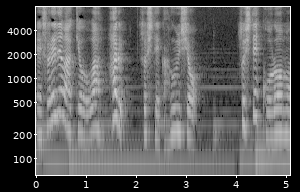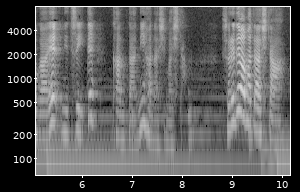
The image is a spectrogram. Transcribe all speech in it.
えそれでは今日は春そして花粉症そして衣替えについて簡単に話しました。それではまた明日。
